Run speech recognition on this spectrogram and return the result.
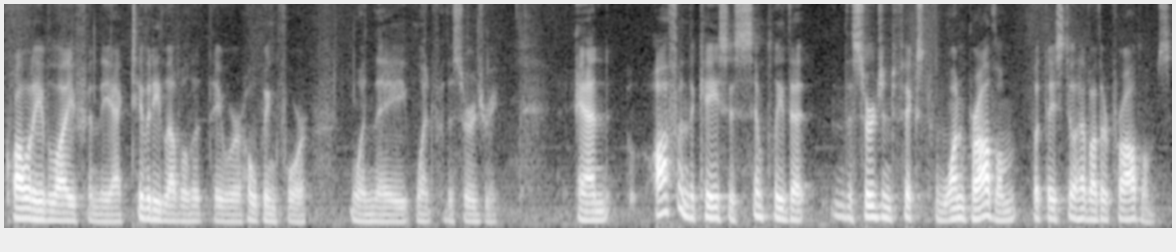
quality of life and the activity level that they were hoping for when they went for the surgery. And often the case is simply that the surgeon fixed one problem, but they still have other problems.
